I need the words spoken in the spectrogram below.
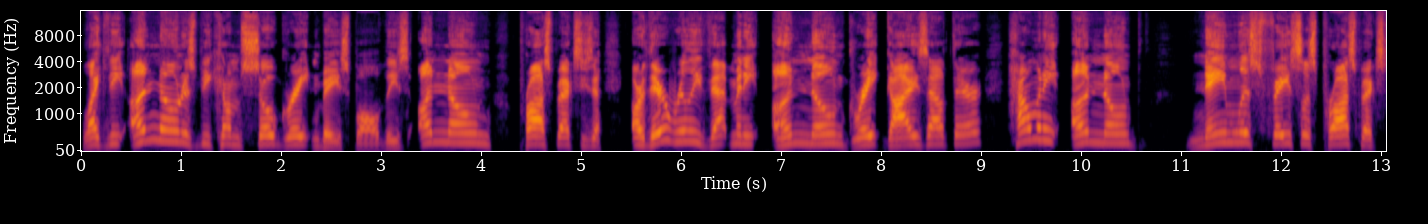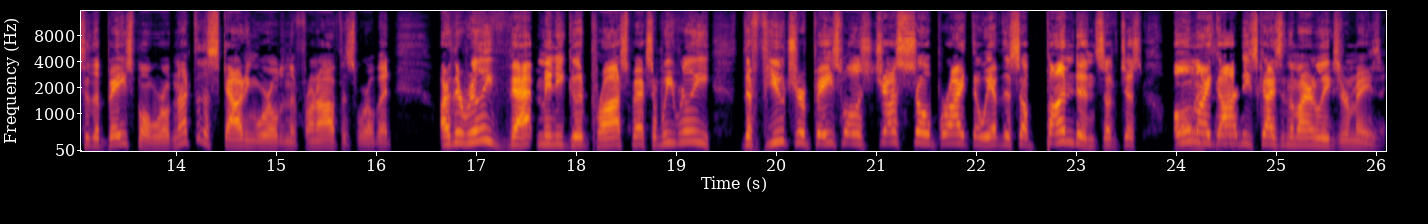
Like the unknown has become so great in baseball. These unknown prospects, these are there really that many unknown great guys out there? How many unknown nameless, faceless prospects to the baseball world, not to the scouting world and the front office world, but are there really that many good prospects? Are we really the future of baseball is just so bright that we have this abundance of just, oh, oh my God, these guys in the minor leagues are amazing.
